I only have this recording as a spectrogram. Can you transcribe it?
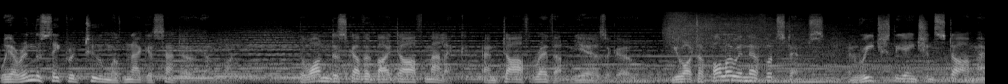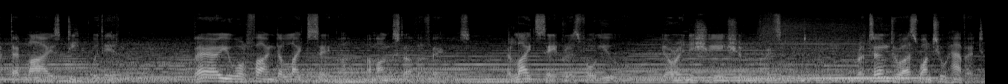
We are in the sacred tomb of Naga Sadow, young one. The one discovered by Darth Malak and Darth Revan years ago. You are to follow in their footsteps and reach the ancient star map that lies deep within. There you will find a lightsaber, amongst other things. The lightsaber is for you, your initiation present. Return to us once you have it.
